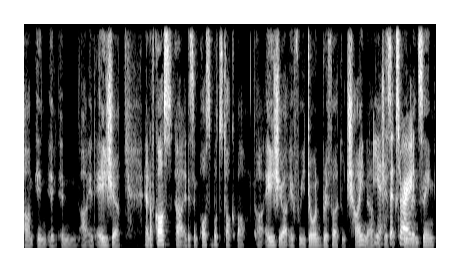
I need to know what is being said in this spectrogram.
um, in in in, uh, in Asia. And of course, uh, it is impossible to talk about uh, Asia if we don't refer to China, yes, which is experiencing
